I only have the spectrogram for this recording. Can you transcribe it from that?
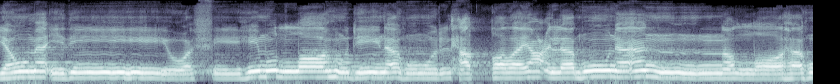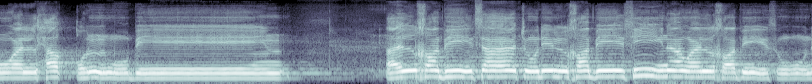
يومئذ يوفيهم الله دينهم الحق ويعلمون أن الله هو الحق المبين. الخبيثات للخبيثين والخبيثون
